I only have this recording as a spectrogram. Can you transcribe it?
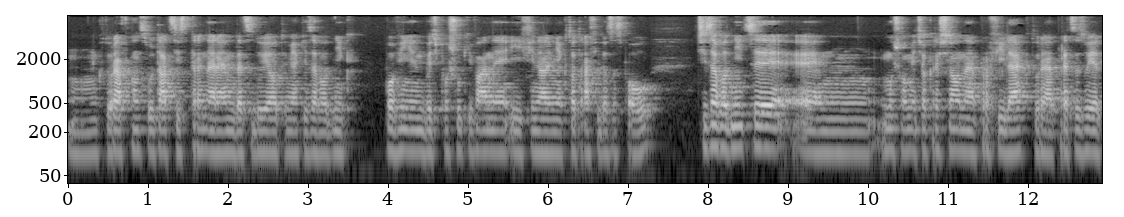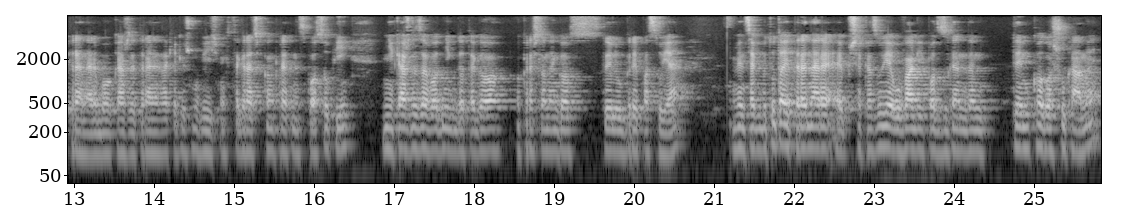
mm, która w konsultacji z trenerem decyduje o tym, jaki zawodnik powinien być poszukiwany i finalnie kto trafi do zespołu. Ci zawodnicy muszą mieć określone profile, które precyzuje trener, bo każdy trener, tak jak już mówiliśmy, chce grać w konkretny sposób i nie każdy zawodnik do tego określonego stylu gry pasuje. Więc jakby tutaj trener e, przekazuje uwagi pod względem tym, kogo szukamy,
